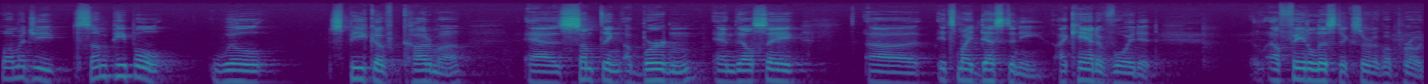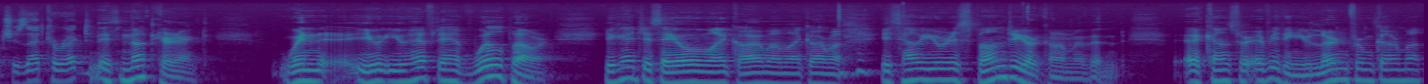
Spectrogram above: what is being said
Swamiji, some people will speak of karma as something, a burden, and they'll say, uh, it's my destiny, I can't avoid it. A fatalistic sort of approach. Is that correct? It's not correct. When you, you have to have willpower. You can't just say, oh, my karma, my karma. it's how you respond to your karma that accounts for everything. You learn from karma.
